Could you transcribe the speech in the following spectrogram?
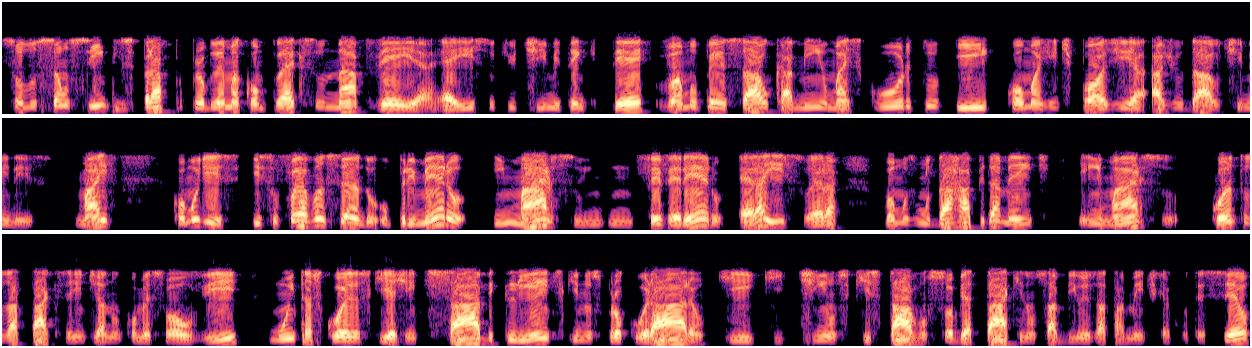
solução simples para problema complexo na veia. É isso que o time tem que ter. Vamos pensar o caminho mais curto e como a gente pode ajudar o time nisso. Mas como disse, isso foi avançando. O primeiro, em março, em, em fevereiro, era isso, era vamos mudar rapidamente. Em março, quantos ataques a gente já não começou a ouvir, muitas coisas que a gente sabe, clientes que nos procuraram, que, que tinham, que estavam sob ataque, não sabiam exatamente o que aconteceu.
